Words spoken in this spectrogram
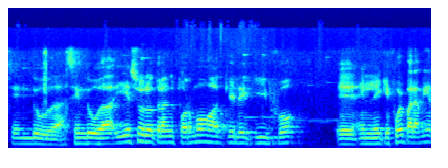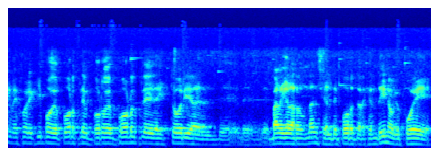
sin duda, sin duda. Y eso lo transformó aquel equipo eh, en el que fue para mí el mejor equipo deporte por deporte de la historia, de, valga la redundancia, del deporte argentino, que fue eh,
